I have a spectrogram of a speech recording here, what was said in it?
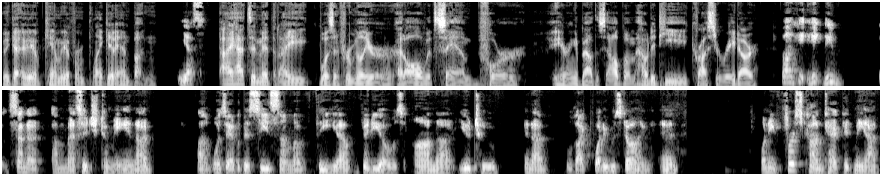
We got have cameo from Blanket and Button. Yes, I have to admit that I wasn't familiar at all with Sam before hearing about this album. How did he cross your radar? Well, he, he sent a, a, message to me, and I uh, was able to see some of the uh, videos on uh, YouTube, and I liked what he was doing. And when he first contacted me, I,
